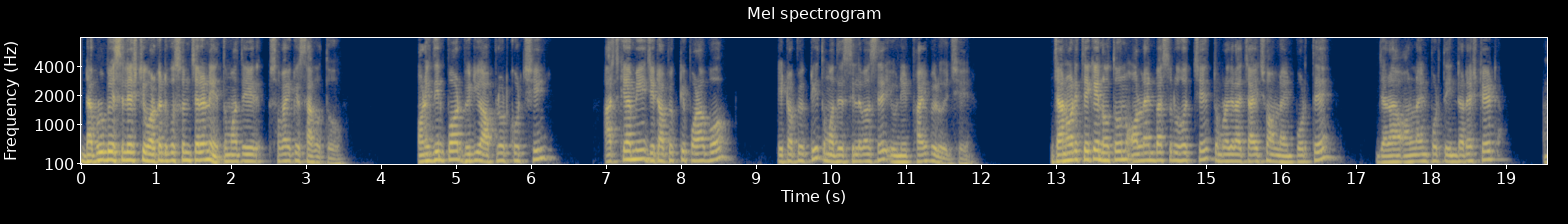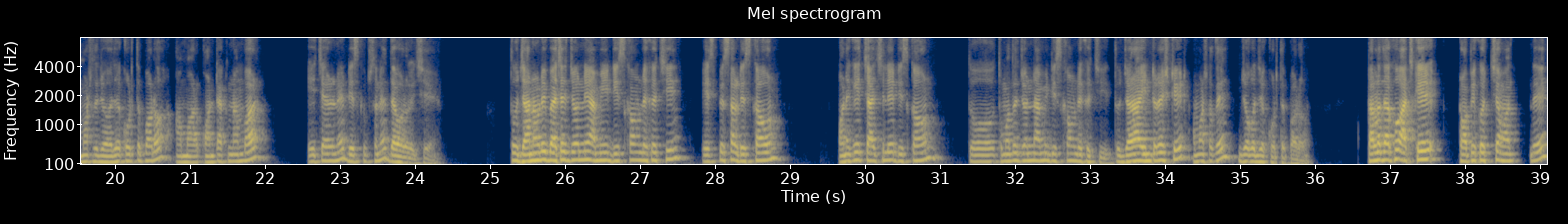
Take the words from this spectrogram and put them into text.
WBSLST work education চ্যানেলে তোমাদের সবাইকে স্বাগত। অনেকদিন পর ভিডিও আপলোড করছি। আজকে আমি যে টপিকটি পড়াবো, এই টপিকটি তোমাদের সিলেবাসে ইউনিট ফাইভে রয়েছে। জানুয়ারি থেকে নতুন অনলাইন ব্যাচ শুরু হচ্ছে। তোমরা যারা চাইছো অনলাইন পড়তে, যারা অনলাইন পড়তে ইন্টারেস্টেড, আমার সাথে যোগাযোগ করতে পারো। আমার কন্ট্যাক্ট নাম্বার এই চ্যানেলের ডিসক্রিপশনে দেওয়া রয়েছে। তো জানুয়ারি ব্যাচের জন্য আমি ডিসকাউন্ট রেখেছি, স্পেশাল ডিসকাউন্ট। অনেকেই চাইছিলে ডিসকাউন্ট তো তোমাদের জন্য আমি ডিসকাউন্ট রেখেছি। তো যারা ইন্টারেস্টেড আমার সাথে যোগাযোগ করতে পারো। তাহলে দেখো, আজকে টপিক হচ্ছে আমাদের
